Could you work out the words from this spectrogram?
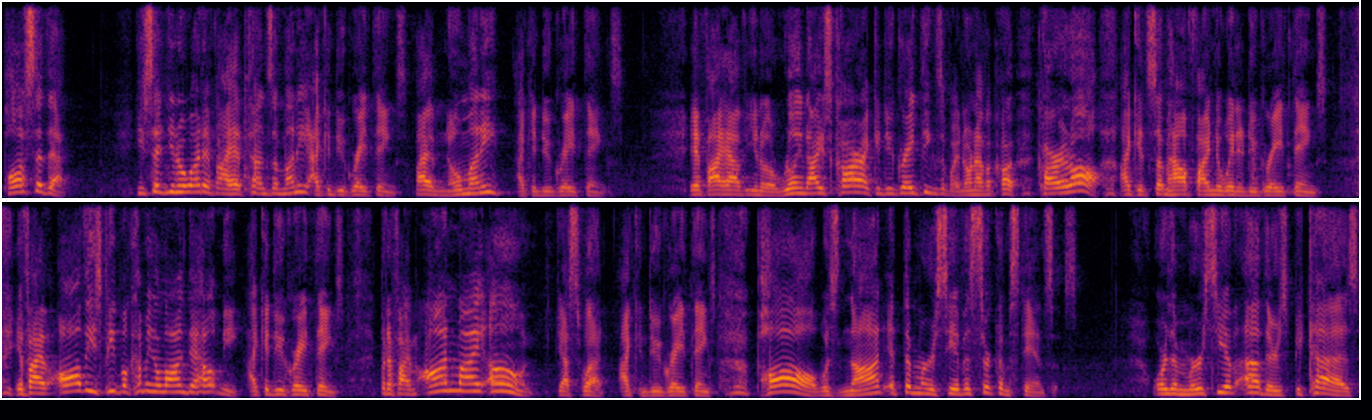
Paul said that. He said, You know what? If I have tons of money, I can do great things. If I have no money, I can do great things. If I have, you know, a really nice car, I can do great things. If I don't have a car, car at all, I could somehow find a way to do great things. If I have all these people coming along to help me, I could do great things. But if I'm on my own, guess what? I can do great things. Paul was not at the mercy of his circumstances or the mercy of others because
